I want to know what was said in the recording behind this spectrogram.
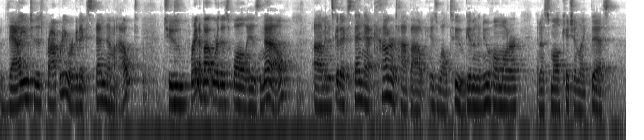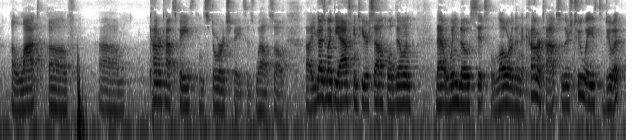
value to this property. We're gonna extend them out to right about where this wall is now. Um, and it's gonna extend that countertop out as well too, giving the new homeowner in a small kitchen like this, a lot of um, countertop space and storage space as well. So uh, you guys might be asking to yourself, well, Dylan, that window sits lower than the countertop. So there's two ways to do it.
